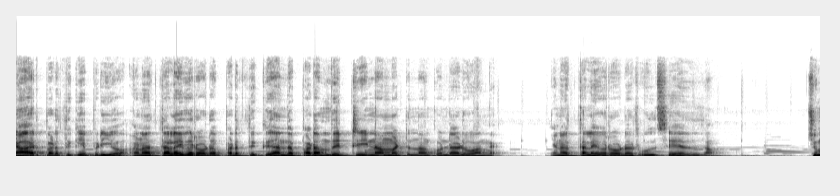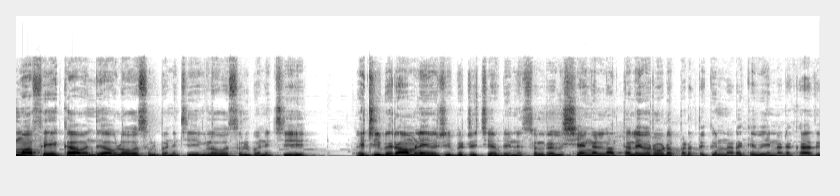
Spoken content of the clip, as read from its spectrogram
யார் படத்துக்கு எப்படியோ ஆனால் தலைவரோட படத்துக்கு அந்த படம் வெற்றினா மட்டும்தான் கொண்டாடுவாங்க. ஏன்னா தலைவரோட ரூல்ஸே அதுதான். சும்மா ஃபேக்காக வந்து அவ்வளோ வசூல் பண்ணிச்சு இவ்வளோ வசூல் பண்ணிச்சு வெற்றி பெறாமலே வெற்றி பெற்றுச்சு அப்படின்னு சொல்கிற விஷயங்கள்லாம் தலைவரோட படத்துக்கு நடக்கவே நடக்காது.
